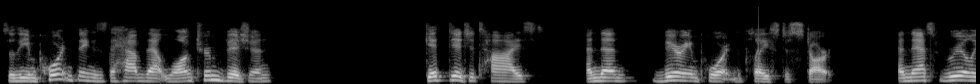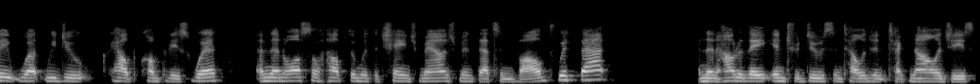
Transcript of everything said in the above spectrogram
So the important thing is to have that long-term vision get digitized, and then very important, the place to start. And that's really what we do help companies with, and then also help them with the change management that's involved with that. And then how do they introduce intelligent technologies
